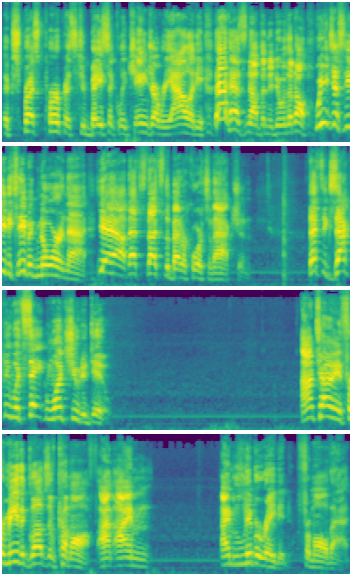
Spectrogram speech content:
express purpose to basically change our reality, that has nothing to do with it all. We just need to keep ignoring that. Yeah, that's that's the better course of action. That's exactly what Satan wants you to do. I'm telling you, for me, the gloves have come off. I'm I'm I'm liberated from all that.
